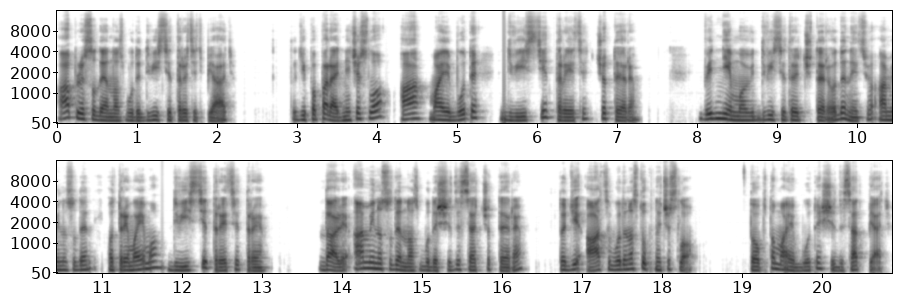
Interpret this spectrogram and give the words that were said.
А плюс 1 у нас буде 235. Тоді попереднє число А має бути 234. Віднімемо від 234 одиницю А-1, отримаємо 233. Далі А-1 у нас буде 64. Тоді А це буде наступне число. Тобто має бути 65.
